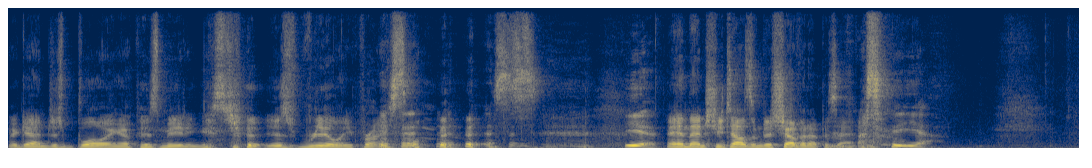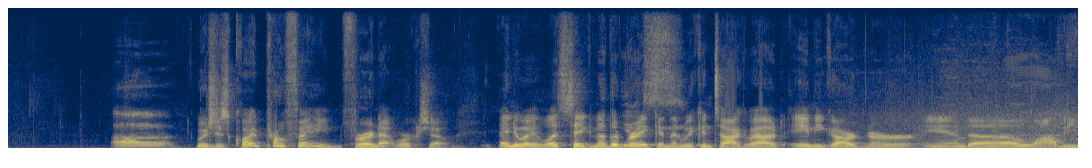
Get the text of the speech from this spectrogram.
again just blowing up his meeting is, just, is really priceless. Yeah, and then she tells him to shove it up his ass. Yeah. Uh, which is quite profane for a network show. Anyway let's take another break Yes. and then we can talk about amy gardner and uh, lobbying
